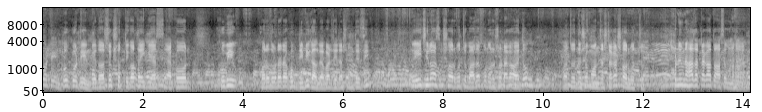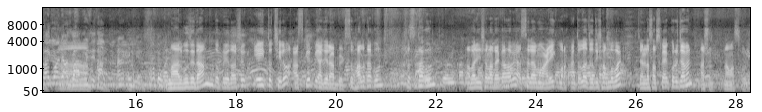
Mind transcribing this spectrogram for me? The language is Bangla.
কঠিন। খুব দর্শক সত্যি কথাই পেঁয়াজ এখন খুবই খরচ ওঠাটা খুব ডিফিকাল্ট ব্যাপার যেটা শুনতেছি। তো এই ছিল আজকে সর্বোচ্চ বাজার পনেরোশো টাকা হয়তো বা চোদ্দোশো পঞ্চাশ টাকা সর্বোচ্চ। সর্বনিম্ন হাজার টাকা তো আছে মনে হয়। মাল বুঝে দাম। তো প্রিয় দর্শক এই তো ছিল আজকের পেঁয়াজের আপডেট তো ভালো থাকুন সুস্থ থাকুন। আবার ইনশাল্লাহ দেখা হবে। আসসালামু আলাইকুম রহমতুল্লাহ। যদি সম্ভব হয় চ্যানেলটা সাবস্ক্রাইব করে যাবেন। আসুন নামাজ পড়ি।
